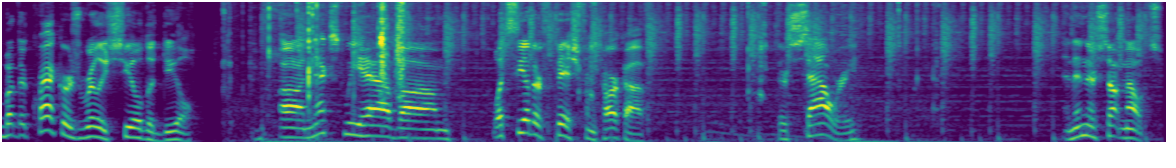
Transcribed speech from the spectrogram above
But the crackers really seal the deal. Uh, next we have, um, what's the other fish from Tarkov? There's Saury. And then there's something else.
